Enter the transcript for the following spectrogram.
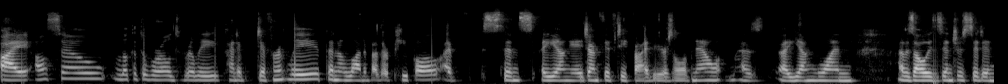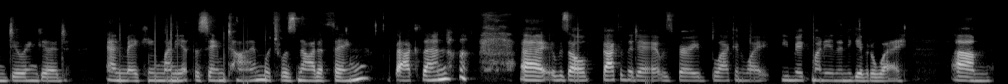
I also look at the world really kind of differently than a lot of other people. I've since a young age, I'm 55 years old now. As a young one, I was always interested in doing good and making money at the same time, which was not a thing back then. uh, it was all back in the day, it was very black and white. You make money and then you give it away. Um,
